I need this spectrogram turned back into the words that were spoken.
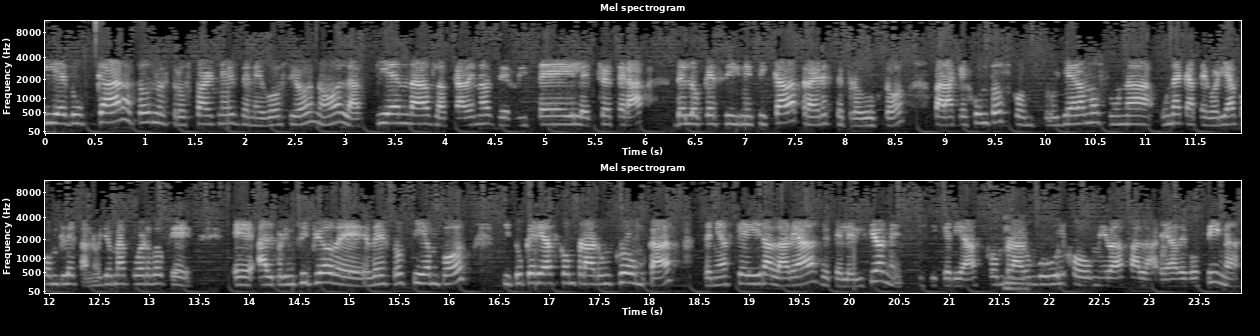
y educar a todos nuestros partners de negocio, ¿no? Las tiendas, las cadenas de retail, etcétera, de lo que significaba traer este producto para que juntos construyéramos una, una categoría completa, ¿no? Yo me acuerdo que eh, al principio de, de estos tiempos, si tú querías comprar un Chromecast, tenías que ir al área de televisiones. Y si querías comprar Mm. un Google Home, ibas al área de bocinas.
